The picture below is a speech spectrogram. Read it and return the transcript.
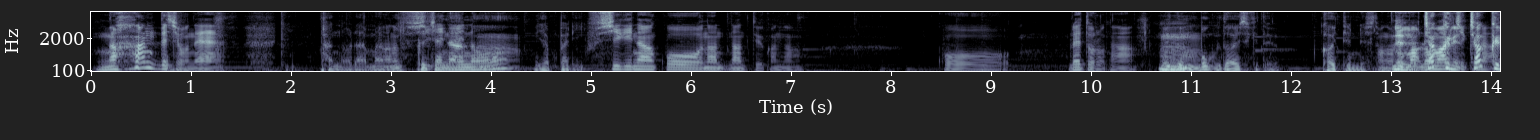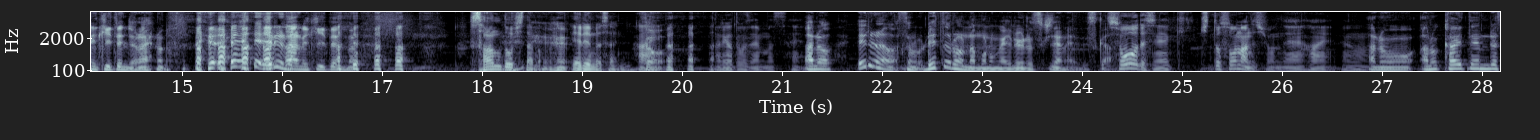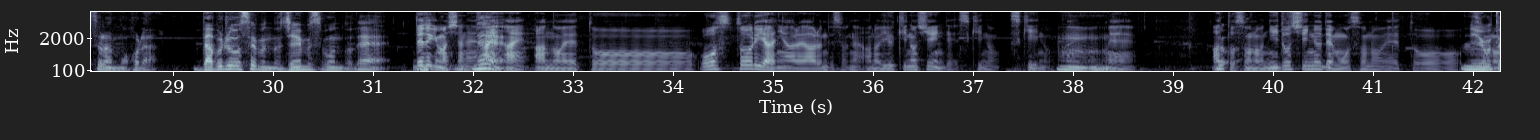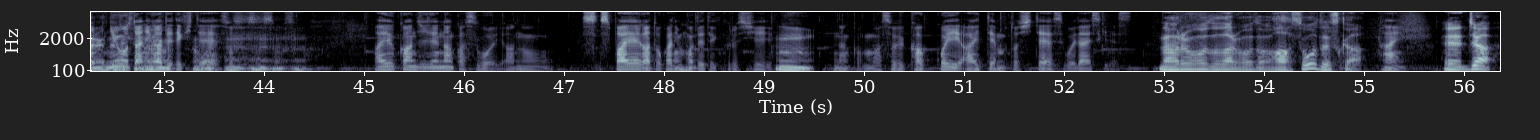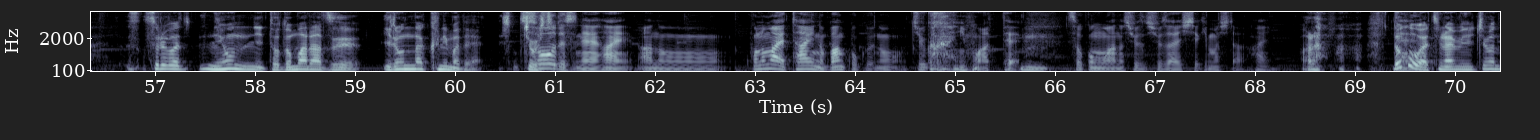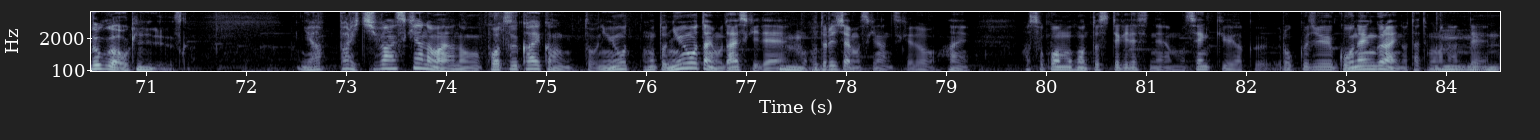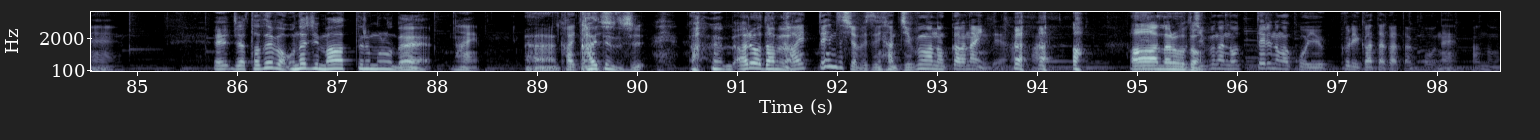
なんでしょうね。パノラマミックじゃないの、不思やっぱり。不思議なこうなんなんていうかなこうレトロな。えでうん。も僕大好きだよ、回転レストラン。あ。のロマねチャックにチャックに聞いてんじゃないの？エルナに聞いてんの？賛同したの、エレナさんに。はい。ありがとうございます、はい。あのエルナはそのレトロなものがいろいろ好きじゃないですか？そうですね。ききっとそうなんでしょうね。はい、うん。あのあの回転レストランもほら007のジェームス・ボンドで出てきましたね。ね。はいはい。あのえっ、とオーストリアにあれあるんですよね。あの雪のシーンでスキーのスキーの、うんうん。はい。ね。あとその二度死ぬでもそのえっ、とニューオータニューオータニが出てきて、うんそうそうそうそうああいう感じでなんかすごいあのススパイ映画とかにも出てくるし、うん。うんなんかまあそういうかっこいいアイテムとしてすごい大好きです。なるほどなるほど。あそうですか。はい。えーじゃあそそれは日本にとどまらずいろんな国まで出張して。そうですね。はい。あのーこの前タイのバンコクの中華街にもあって、うん、そこもあの取取材してきました。はい。あらまあどこがちなみに一番どこがお気に入りですか、やっぱり一番好きなのはあの交通会館とニュー本当ニューオータニも大好きで、うんもうホテル自体も好きなんですけど、はい、あそこはもう本当素敵ですね。もう1965年ぐらいの建物なんで、うんええ。じゃあ例えば同じ回ってるものでえはい、回回転寿司？ああれはダメ回転寿司は別に自分は乗っからないんで、あのはい。ああなるほど。自分が乗ってるのがこうゆっくりガタガタこうねあの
